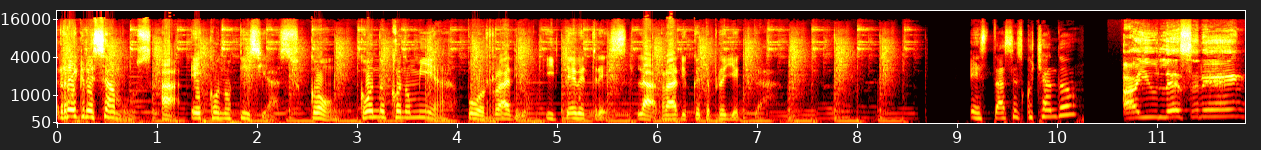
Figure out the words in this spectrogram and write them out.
Regresamos a Econoticias con Con Economía por Radio y TV3, la radio que te proyecta. ¿Estás escuchando? Are you listening?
